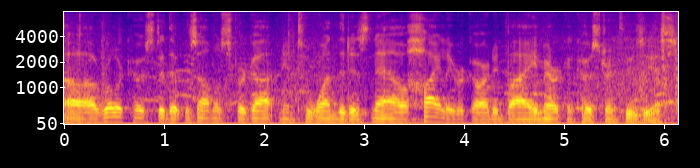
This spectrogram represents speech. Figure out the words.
a roller coaster that was almost forgotten into one that is now highly regarded by American coaster enthusiasts.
